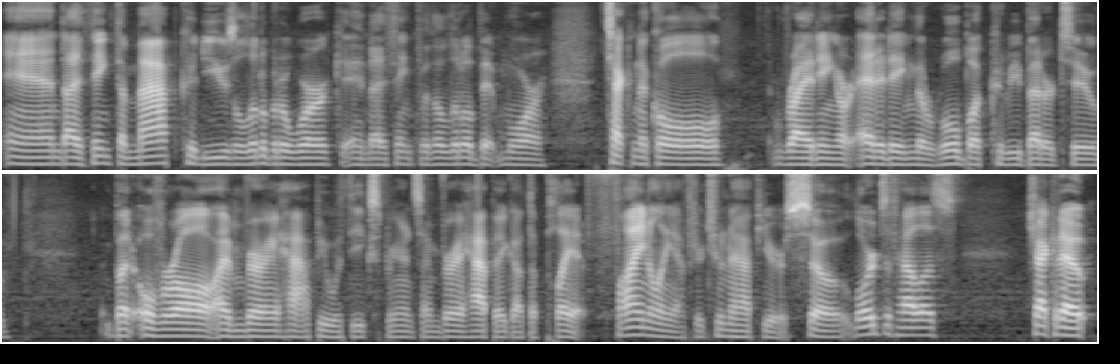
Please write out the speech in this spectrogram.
And I think the map could use a little bit of work. And I think with a little bit more technical writing or editing, the rulebook could be better too. But overall, I'm very happy with the experience. I'm very happy I got to play it finally after two and a half years. So, Lords of Hellas, check it out.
